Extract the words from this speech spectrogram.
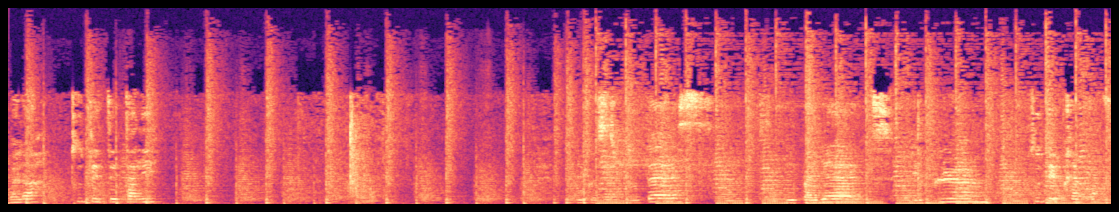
Voilà, tout est étalé. Les costumes d'hôtesse, les paillettes, les plumes, tout est prêt pour vous.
